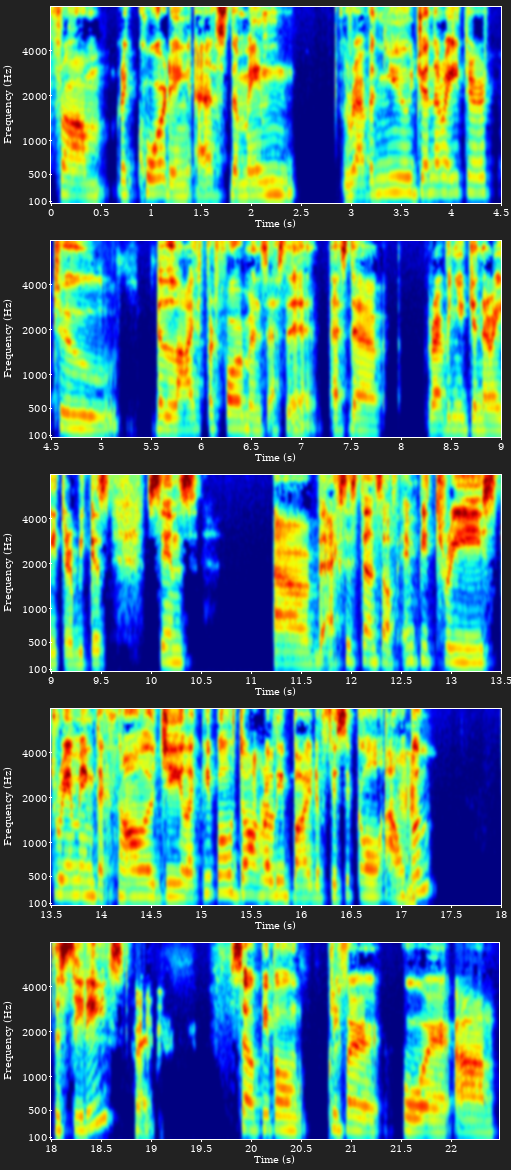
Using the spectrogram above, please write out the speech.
from recording as the main revenue generator to the live performance as the as the revenue generator because since uh, the existence of mp3 streaming technology like people don't really buy the physical mm-hmm. album mm-hmm the CDs. Right. So people prefer for um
